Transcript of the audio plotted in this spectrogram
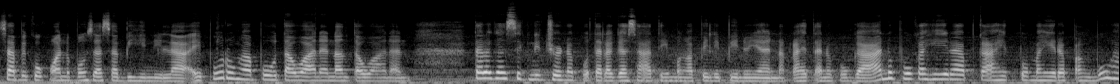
Sabi ko kung ano pong sasabihin nila. Ay puro nga po tawanan ng tawanan talaga signature na po talaga sa ating mga Pilipino yan na kahit ano po gaano po kahirap, kahit po mahirap ang buhay,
